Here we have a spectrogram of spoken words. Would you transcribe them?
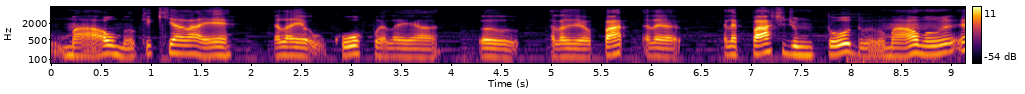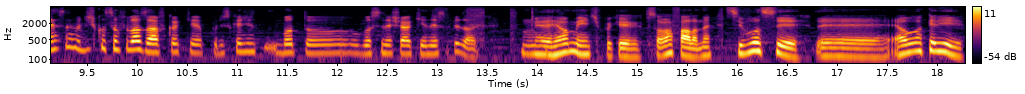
uma alma, o que que ela é? Ela é o corpo, ela é a, a- ela é ela é ela é parte de um todo, uma alma. Essa é uma discussão filosófica que é por isso que a gente botou o Ghost in the Shell aqui nesse episódio. É, realmente, porque pessoal fala, né? Se você. É, é aquele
